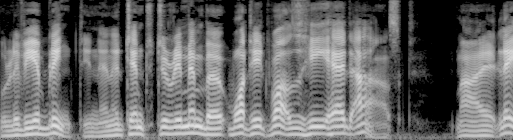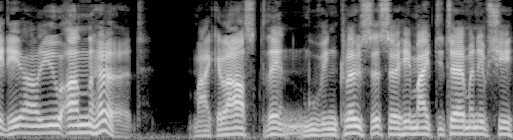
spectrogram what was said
Olivia blinked in an attempt to remember what it was he had asked. My lady, are you unhurt? Michael asked then, moving closer so he might determine if she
